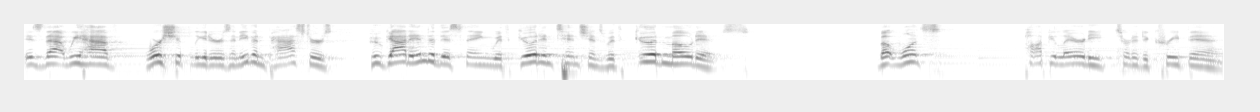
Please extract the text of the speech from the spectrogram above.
Is that we have worship leaders and even pastors who got into this thing with good intentions, with good motives. But once popularity started to creep in,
